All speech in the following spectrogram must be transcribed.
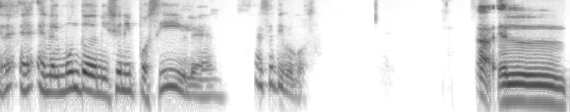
En, el mundo de Misión Imposible, ese tipo de cosas. Ah, el,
